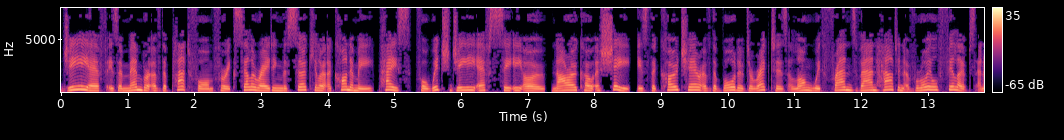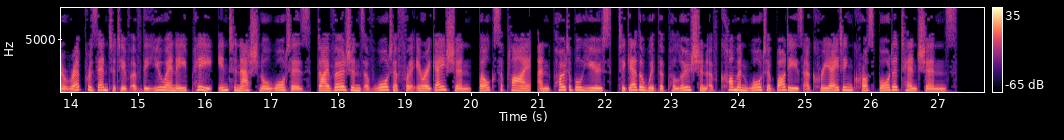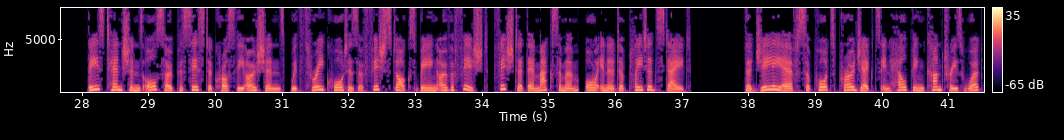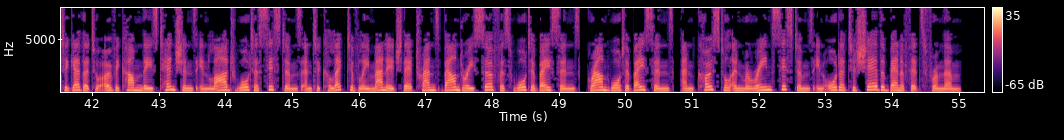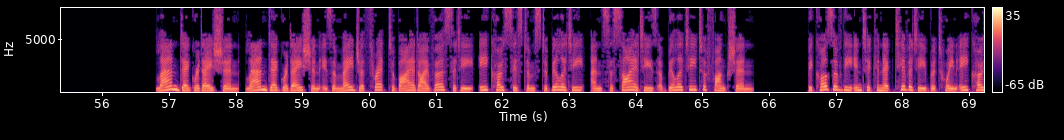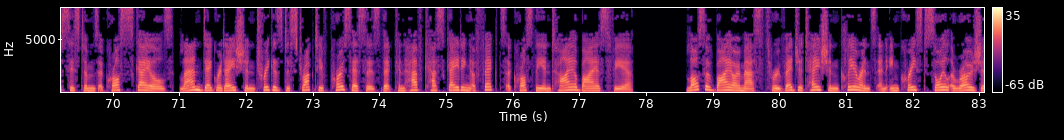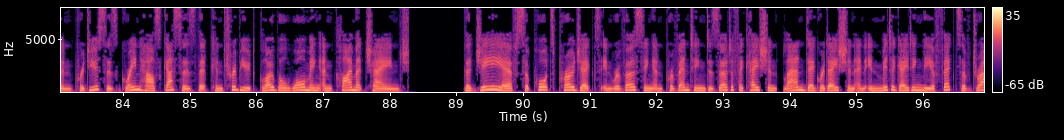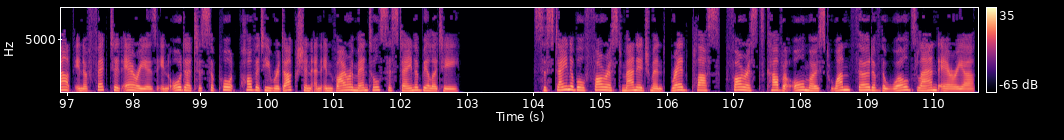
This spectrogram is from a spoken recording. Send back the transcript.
GEF is a member of the Platform for Accelerating the Circular Economy PACE, for which GEF's CEO, Naoko Ishii, is the co-chair of the board of directors along with Frans van Houten of Royal Philips and a representative of the UNEP, International Waters, diversions of water for irrigation, bulk supply, and potable use, together with the pollution of common water bodies are creating cross-border tensions. These tensions also persist across the oceans, with three-quarters of fish stocks being overfished, fished at their maximum, or in a depleted state. The GEF supports projects in helping countries work together to overcome these tensions in large water systems and to collectively manage their transboundary surface water basins, groundwater basins, and coastal and marine systems in order to share the benefits from them. Land degradation Land degradation is a major threat to biodiversity, ecosystem stability, and society's ability to function. Because of the interconnectivity between ecosystems across scales, land degradation triggers destructive processes that can have cascading effects across the entire biosphere. Loss of biomass through vegetation clearance and increased soil erosion produces greenhouse gases that contribute global warming and climate change. The GEF supports projects in reversing and preventing desertification, land degradation and in mitigating the effects of drought in affected areas in order to support poverty reduction and environmental sustainability. Sustainable forest management, REDD+, forests cover almost one-third of the world's land area.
